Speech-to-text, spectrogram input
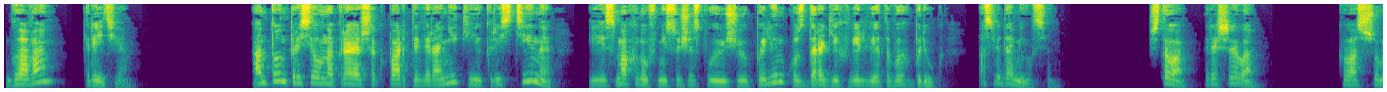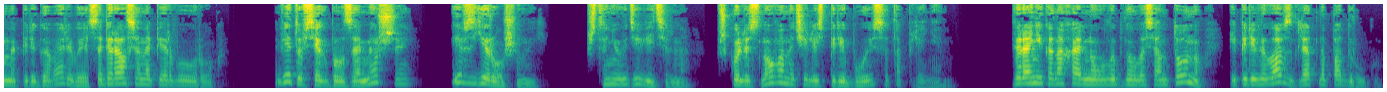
Глава третья. Антон присел на краешек парты Вероники и Кристины и, смахнув несуществующую пылинку с дорогих вельветовых брюк, осведомился. «Что, решила?» Класс, шумно переговаривая, собирался на первый урок. Вид у всех был замерзший и взъерошенный, что неудивительно. В школе снова начались перебои с отоплением. Вероника нахально улыбнулась Антону и перевела взгляд на подругу.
